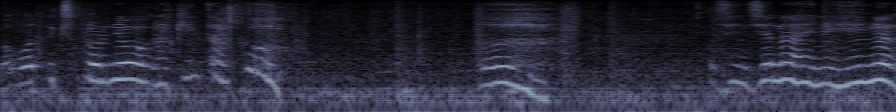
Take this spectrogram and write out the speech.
Bawat explore niyo, nakita ko. Ah, pasensya na, hinihingal.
